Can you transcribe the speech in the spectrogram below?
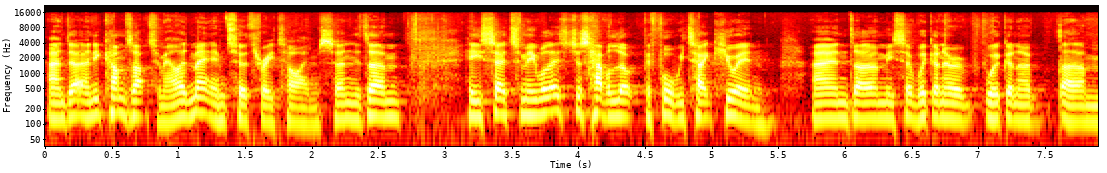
And, uh, and he comes up to me, I'd met him two or three times, and um, he said to me, "Well, let's just have a look before we take you in." And um, he said, "We're going we're to um,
